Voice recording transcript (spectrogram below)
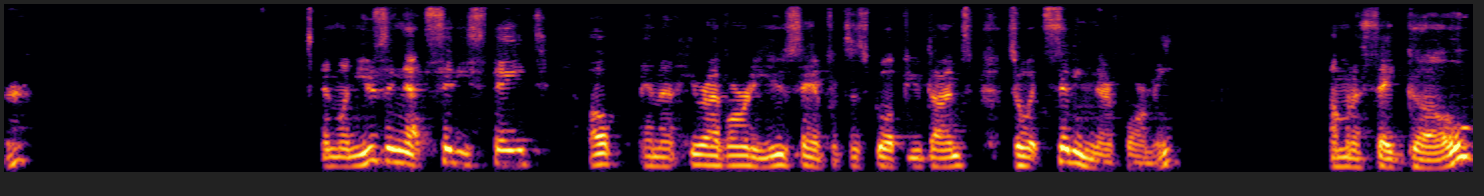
here. And when using that city state, oh, and uh, here I've already used San Francisco a few times, so it's sitting there for me. I'm gonna say go.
